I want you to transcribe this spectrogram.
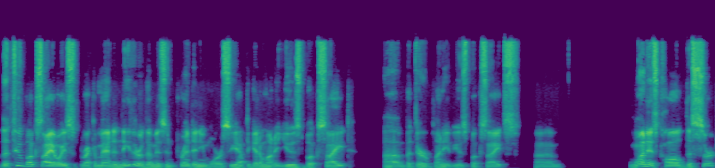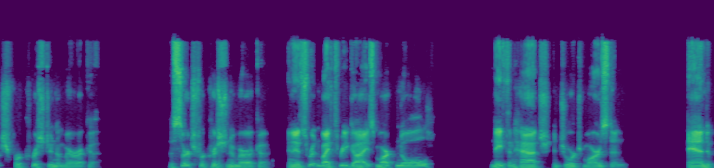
the two books I always recommend, and neither of them is in print anymore, so you have to get them on a used book site. Um, but there are plenty of used book sites. Um, one is called The Search for Christian America. The Search for Christian America. And it's written by three guys Mark Noll, Nathan Hatch, and George Marsden. And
